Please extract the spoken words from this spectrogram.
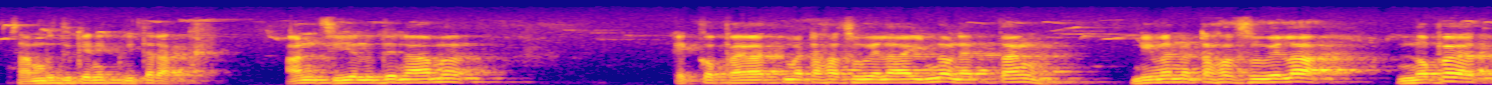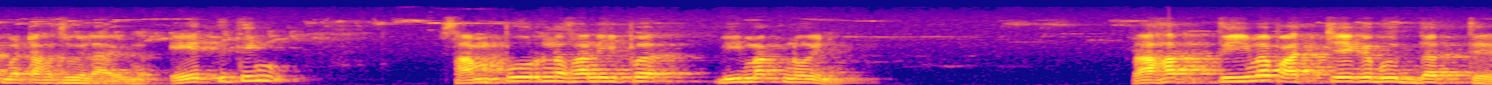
සම්බුදු කෙනෙක් විතරක් අන් සියලු දෙනාම එක්ක පැවැත්මට හසු වෙලා ඉන්නව නැත්නම් නිවනට හසු වෙලා නොපැවැත්මට හසු වෙලා ඉන්නව. ඒත් ඉතින් සම්පූර්ණ සනීප වීමක් නොවන. රහත් වීම පච්චේක බුද්ධත්වය.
